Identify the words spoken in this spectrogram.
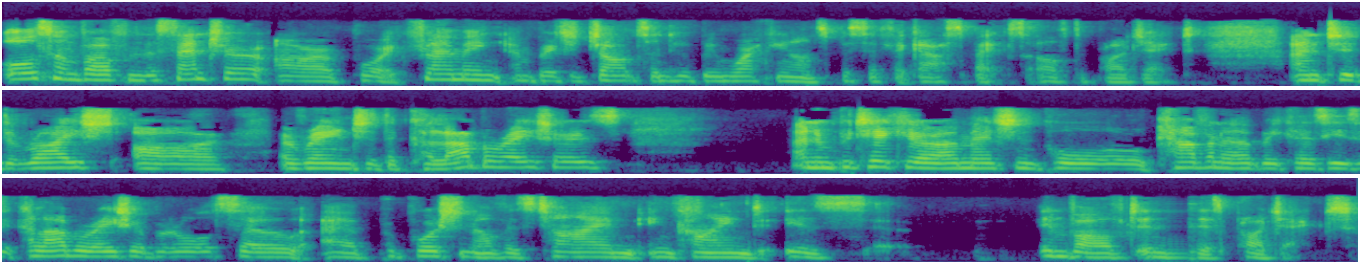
Also involved from the centre are Padraic Fleming and Bridget Johnston, who've been working on specific aspects of the project. And to the right are a range of the collaborators. And in particular, I mentioned Paul Kavanagh because he's a collaborator, but also a proportion of his time in kind is involved in this project.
